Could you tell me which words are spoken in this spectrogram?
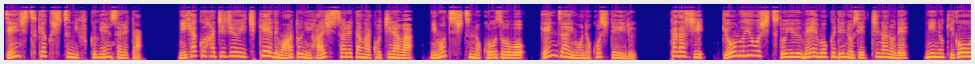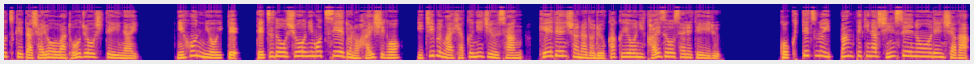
全室客室に復元された。281系でも後に廃止されたがこちらは荷物室の構造を現在も残している。ただし、業務用室という名目での設置なので、2の記号をつけた車両は登場していない。日本において、鉄道小荷物制度の廃止後、一部が123、軽電車など旅客用に改造されている。国鉄の一般的な新性能電車が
